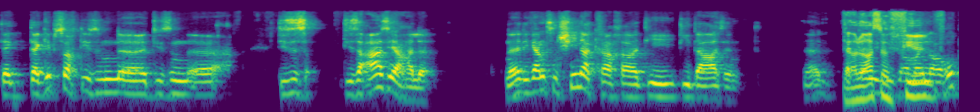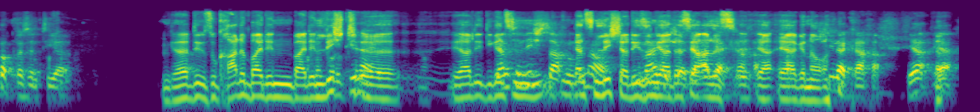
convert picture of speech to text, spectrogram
da, da gibt es doch diesen, äh, diesen, äh, dieses, diese Asia-Halle. Ne? Die ganzen China-Kracher, die, die da sind. Ne? Da ja, du hast ja viel in Europa präsentieren. Ja, die, so gerade bei den bei den Licht, äh, ja, die, die ganzen, ganzen, die ganzen genau. Lichter, die, die sind ja, das ist ja alles, ja, ja, genau. China-Kracher. Ja, ja. ja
